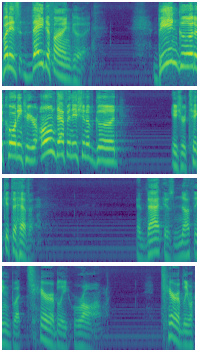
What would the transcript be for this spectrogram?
but as they define good. Being good according to your own definition of good is your ticket to heaven. And that is nothing but terribly wrong terribly wrong.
